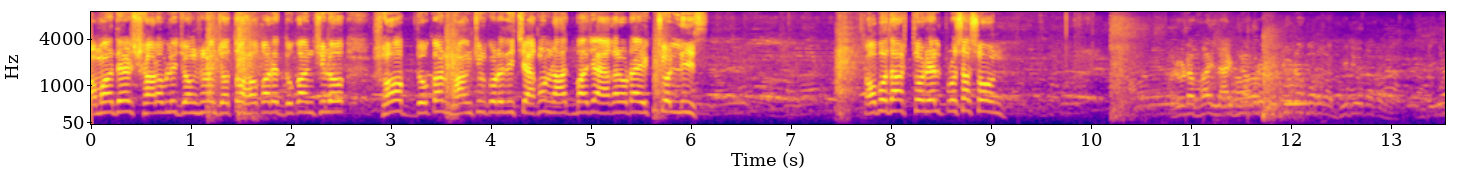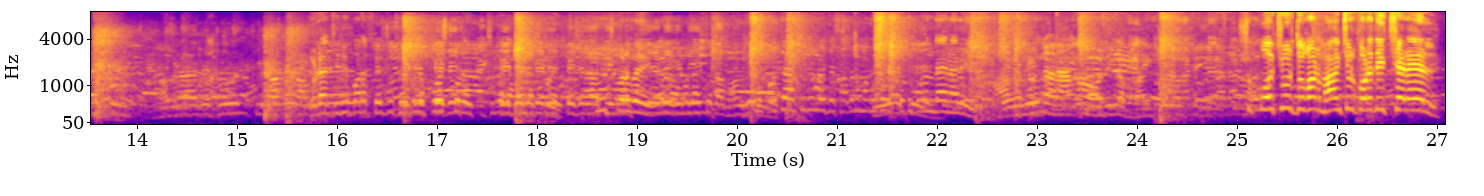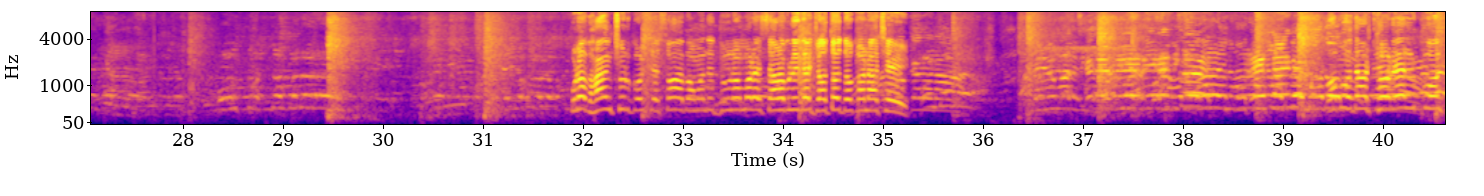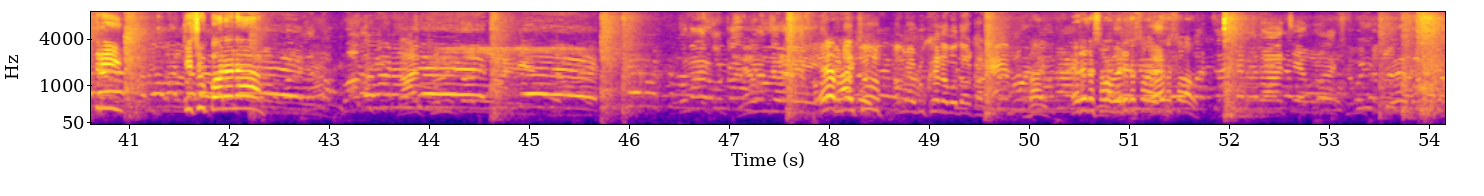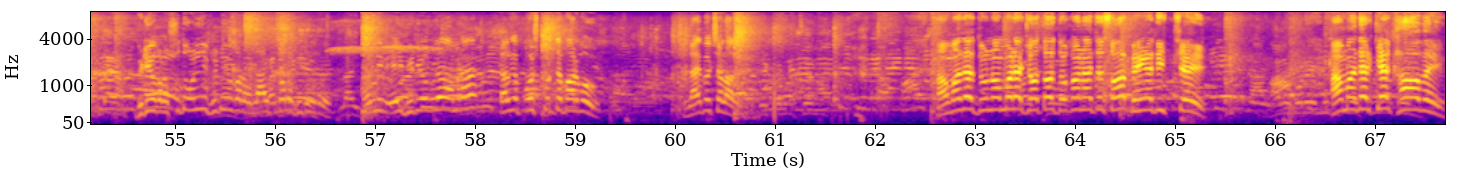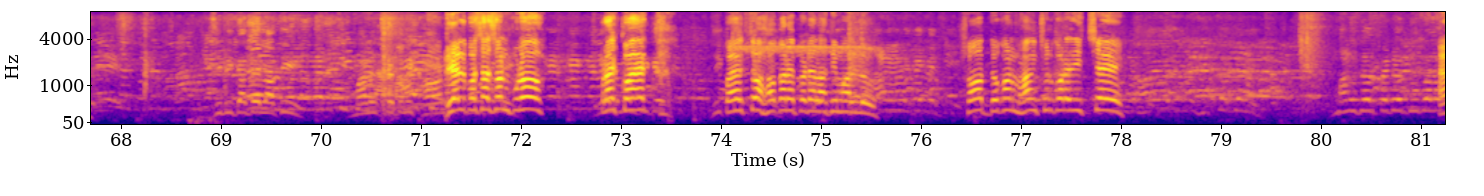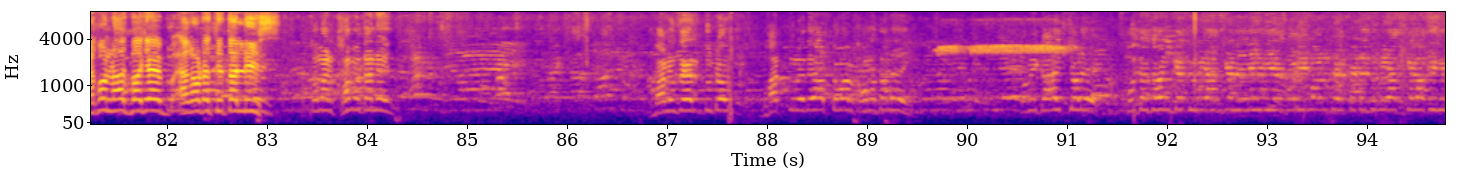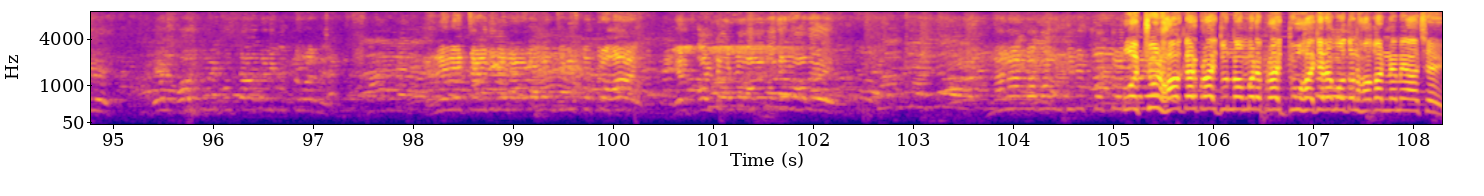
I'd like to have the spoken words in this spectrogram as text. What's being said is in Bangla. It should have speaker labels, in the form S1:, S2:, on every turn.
S1: আমাদের সারাবলি জংশনে যত হকারের দোকান ছিল, সব দোকান ভাঙচুর করে দিচ্ছে। এখন রাত বাজে এগারোটা একচল্লিশ। অবদার্থ রেল প্রশাসন। প্রচুর দোকান ভাঙচুর করে দিচ্ছে রেল। পুরো ভাঙচুর করছে সব আমাদের দু নম্বরের সারাবলিতে যত দোকান আছে। অপদার্থ রেল মন্ত্রী কিছু পারে না। এ ভাই চুপ।
S2: আমরা রুখে দেবো দরকার
S1: ভাই এটাকে সরাও এটাকে সরাও এটাকে সরাও। ভিডিও করো শুধু অনলি ভিডিও করো লাইভ করো ভিডিও করো। অনলি এই ভিডিওগুলো আমরা কালকে পোস্ট করতে পারব। লাইভে চালাও। আমাদের দু নম্বরে যত দোকান আছে সব ভেঙে দিচ্ছে। আমাদের কে খাওয়াবে? রেল প্রশাসন পুরো প্রায় কয়েক কয়েকশো হকারে পেটে লাথি মারলো। সব দোকান ভাঙচুর করে দিচ্ছে। এখন রাত বাজে এগারোটা তেতাল্লিশ।
S2: তোমার ক্ষমতা নেই। মানুষের দুটো ভাত তুলে দেওয়ার তোমার ক্ষমতা নেই। গায়ের চড়ে প্রশাসনকে তুমি আজকে নিয়ে দিয়ে গরিব মানুষের পেটে তুমি আজকে লাফি দিলে। এর ফল তুমি খুব তাড়াতাড়ি বুঝতে পারবে। রেলের চারিদিকে নানা রকম জিনিসপত্র হয়। এর ফলটা অন্যভাবে বোঝানো হবে।
S1: প্রচুর হকার প্রায় দু নম্বরে প্রায় দু হাজারের মতন হকার নেমে আছে।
